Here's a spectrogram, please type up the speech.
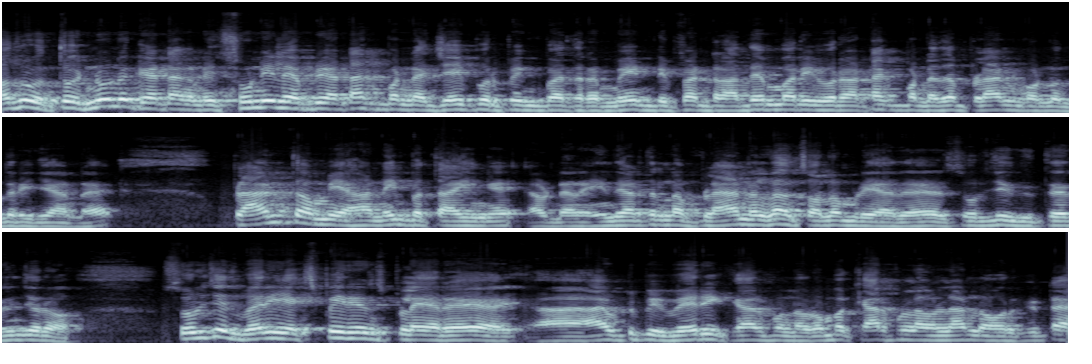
அதுவும் இன்னொன்று கேட்டாங்க நீ சுனில் எப்படி அட்டாக் பண்ண? Jaipur Pink Panthers main defender அதே மாதிரி இவர் அட்டாக் பண்ணதை பிளான் கொண்டு வந்திருக்கியான்னு. பிளான் தம்மி இப்போ பத்தாயிங்க அப்படின்னா இந்த இடத்துல நான் பிளான் எல்லாம் சொல்ல முடியாது. சுர்ஜித் தெரிஞ்சிடும் Surjeet very experience player have to be very careful ரொம்ப கேர்ஃபுல்லாக விளாட்ணும் அவர்கிட்ட.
